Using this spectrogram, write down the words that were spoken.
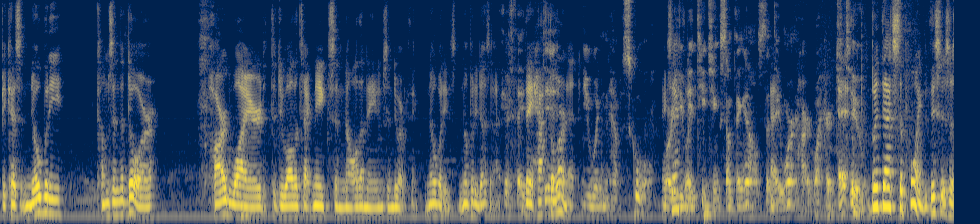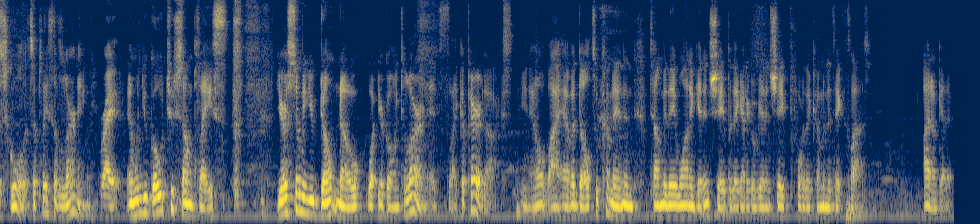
Because nobody comes in the door hardwired to do all the techniques and know all the names and do everything. Nobody's nobody does that. If they have to learn it. You wouldn't have a school, or Exactly. you'd be teaching something else that they weren't hardwired to do. But that's the point. This is a school. It's a place of learning. Right. And when you go to some place, you're assuming you don't know what you're going to learn. It's like a paradox. You know, I have adults who come in and tell me they want to get in shape, but they got to go get in shape before they come in to take a class. I don't get it,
